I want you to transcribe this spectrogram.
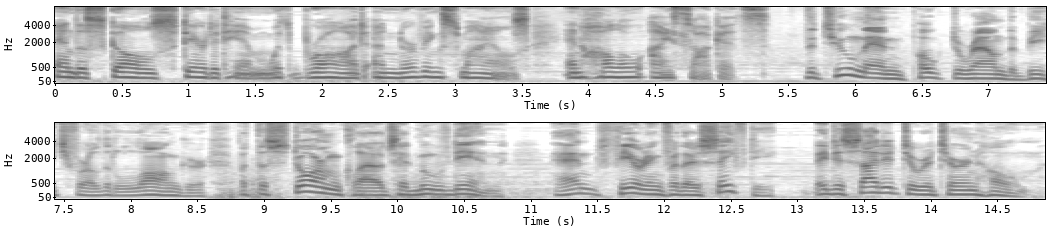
and the skulls stared at him with broad, unnerving smiles and hollow eye sockets. The two men poked around the beach for a little longer, but the storm clouds had moved in, and fearing for their safety, they decided to return home.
